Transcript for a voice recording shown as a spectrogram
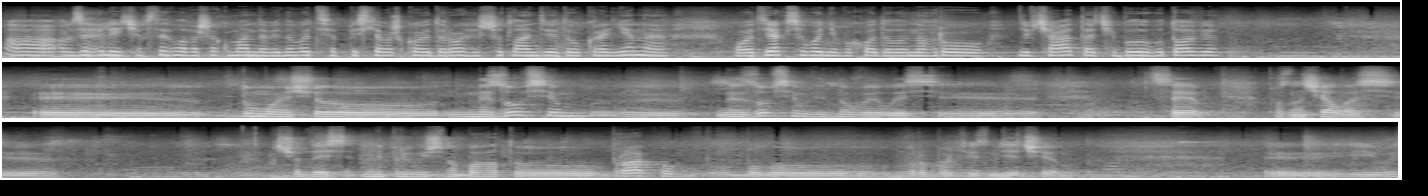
А взагалі, чи встигла ваша команда відновитися після важкої дороги з Шотландії до України? От як сьогодні виходили на гру дівчата? Чи були готові? Е, Думаю, що не зовсім, е, не зовсім відновились. Е, Це позначалось, що десь непривично багато браку було в роботі з м'ячем. І ви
